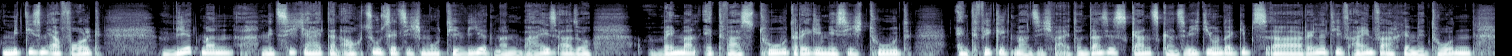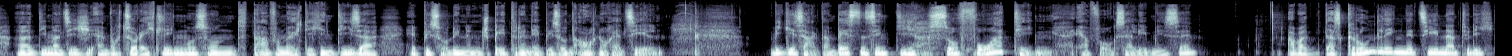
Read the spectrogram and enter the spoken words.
Und mit diesem Erfolg wird man mit Sicherheit dann auch zusätzlich motiviert. Man weiß also, wenn man etwas tut, regelmäßig tut, entwickelt man sich weiter. Und das ist ganz, ganz wichtig. Und da gibt's äh, relativ einfache Methoden, äh, die man sich einfach zurechtlegen muss. Und davon möchte ich in dieser Episode, in den späteren Episoden auch noch erzählen. Wie gesagt, am besten sind die sofortigen Erfolgserlebnisse. Aber das grundlegende Ziel natürlich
